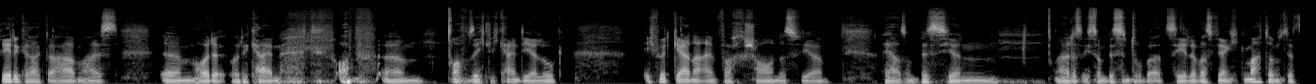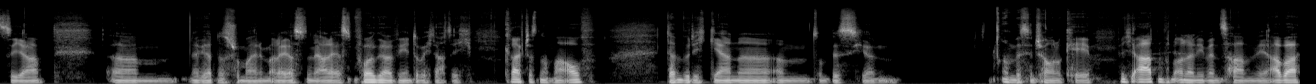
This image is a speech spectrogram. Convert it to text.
Redecharakter haben heißt ähm, heute heute kein ob ähm, offensichtlich kein Dialog. Ich würde gerne einfach schauen, dass wir ja so ein bisschen dass ich so ein bisschen drüber erzähle, was wir eigentlich gemacht haben das letzte Jahr. Ähm, wir hatten das schon mal in, dem allerersten, in der allerersten Folge erwähnt, aber ich dachte, ich greife das nochmal auf. Dann würde ich gerne ähm, so ein bisschen ein bisschen schauen, okay, welche Arten von Online-Events haben wir. Aber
